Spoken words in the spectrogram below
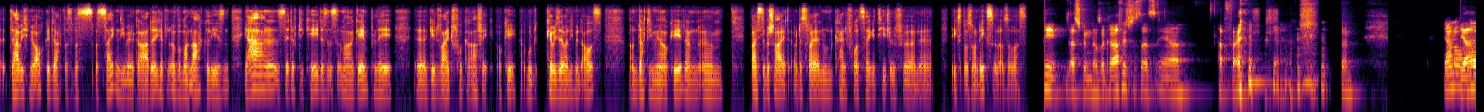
Äh, Da habe ich mir auch gedacht, was, was, was zeigen die mir gerade? Ich habe dann irgendwann mal nachgelesen. Ja, State of Decay, das ist immer Gameplay, äh, geht weit vor Grafik. Okay, gut, kenne mich selber nicht mit aus. Und dachte ich mir, okay, dann ähm, weißt du Bescheid. Aber das war ja nun kein Vorzeigetitel für eine Xbox One X oder sowas. Nee, das stimmt. Also grafisch ist das eher Abfall. Dann. Ja, noch, Ja.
